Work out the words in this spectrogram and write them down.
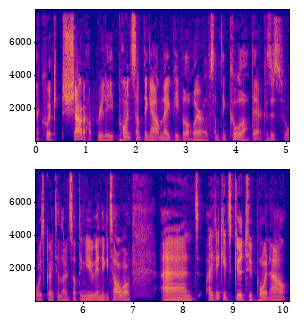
a quick shout out, really, point something out, make people aware of something cool out there, because it's always great to learn something new in the guitar world. And I think it's good to point out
